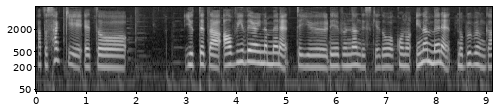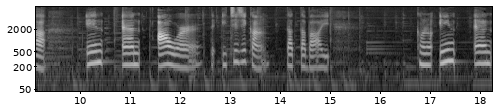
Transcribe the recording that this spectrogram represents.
あとさっきえっと言ってた I'll be there in a minute っていう例文なんですけどこの in a minute の部分が in an hour で1時間だった場合この in an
